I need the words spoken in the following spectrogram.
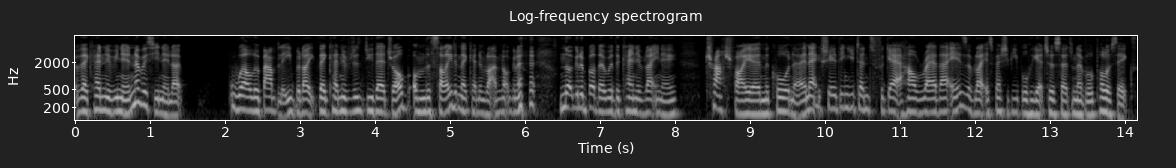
They're kind of you know, nobody's you know like well or badly, but like they kind of just do their job on the side, and they're kind of like, I'm not gonna, I'm not gonna bother with the kind of like you know trash fire in the corner. And mm-hmm. actually, I think you tend to forget how rare that is of like, especially people who get to a certain level of politics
